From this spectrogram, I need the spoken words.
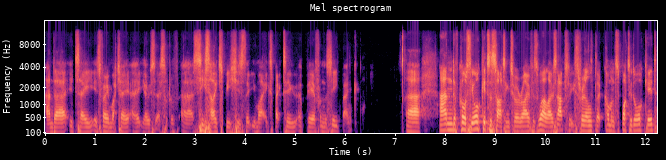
and uh, it's a it's very much a, a you know a sort of uh, seaside species that you might expect to appear from the seed bank. Uh, and of course, the orchids are starting to arrive as well. I was absolutely thrilled that common spotted orchid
